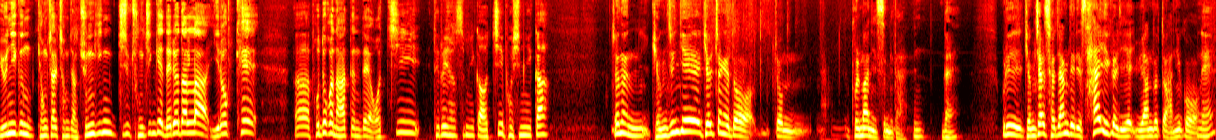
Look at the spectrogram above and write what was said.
윤희근 경찰청장 중징, 중징계 내려달라 이렇게 어, 보도가 나왔던데 어찌 들으셨습니까? 어찌 보십니까? 저는 경징계 결정에도 좀 불만이 있습니다. 음, 네. 우리 경찰서장들이 사익을 위한 것도 아니고 네.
